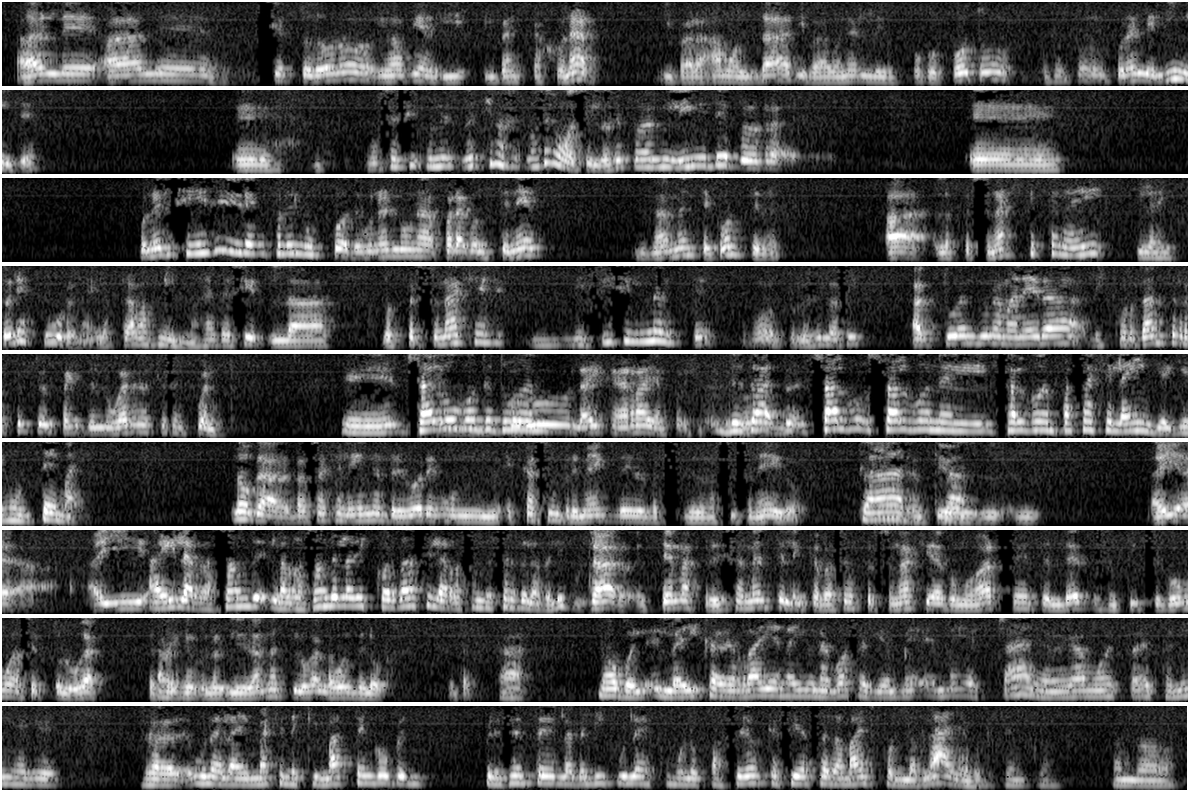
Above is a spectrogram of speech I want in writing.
a darle, a darle cierto tono y más bien, y, y para encajonar, y para amoldar, y para ponerle un poco coto, ponerle límite. Eh, no sé si poner, es que no, sé- no sé cómo decirlo, es ponerle límite, pero otra- eh, poner, sí, sí, ponerle un cote, ponerle una, para contener, realmente contener, a los personajes que están ahí y las historias que ocurren ahí, las tramas mismas. Es decir, la, los personajes difícilmente, por decirlo así, actúan de una manera discordante respecto del, del lugar en el que se encuentran. Eh, salvo, El- ponte tú, en- la hija de Ryan, por ejemplo. de- ¿no? da- salvo, salvo, en el, salvo en Pasaje a la India, que es un tema ahí. No, claro, el pasaje en la India en rigor es, un, es casi un remake del, del Narciso Negro. En Claro, ese sentido, claro. el- el- ahí, ahí, Ahí la razón, de, la razón de la discordancia y la razón de ser de la película. Claro, el tema es precisamente la incapacidad de un personaje de acomodarse, de entender, de sentirse cómodo en cierto lugar. Claro. Literalmente el lugar la vuelve loca. Ah, no, pues en la hija de Ryan hay una cosa que es, me- es medio extraña, digamos, esta, esta niña que... o sea, una de las imágenes que más tengo pre- presente en la película es como los paseos que hacía Sarah Miles por la playa, por ejemplo. Cuando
